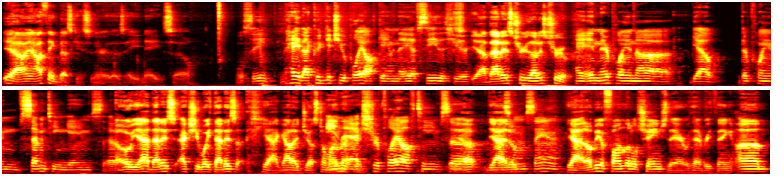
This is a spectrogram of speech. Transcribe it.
Yeah, I mean, I think best case scenario is eight and eight. So We'll see. Hey, that could get you a playoff game in the AFC this year. yeah, that is true. That is true. Hey, and they're playing, uh, yeah, they're playing 17 games. So. Oh yeah, that is actually wait. That is yeah. I gotta adjust on my and the record. extra playoff team. So Yep. Yeah, that's what I'm saying. Yeah, it'll be a fun little change there with everything. Um,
